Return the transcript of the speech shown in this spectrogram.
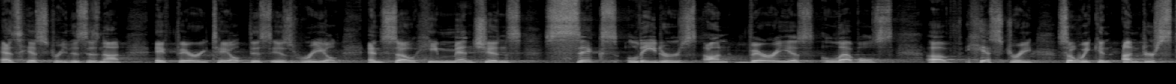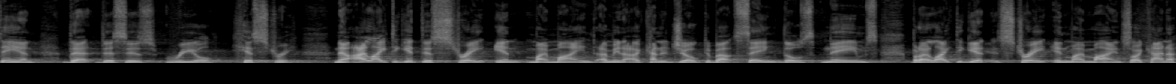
as history. This is not a fairy tale, this is real. And so he mentions six leaders on various levels of history so we can understand that this is real history. Now, I like to get this straight in my mind. I mean, I kind of joked about saying those names, but I like to get it straight in my mind. So I kind of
